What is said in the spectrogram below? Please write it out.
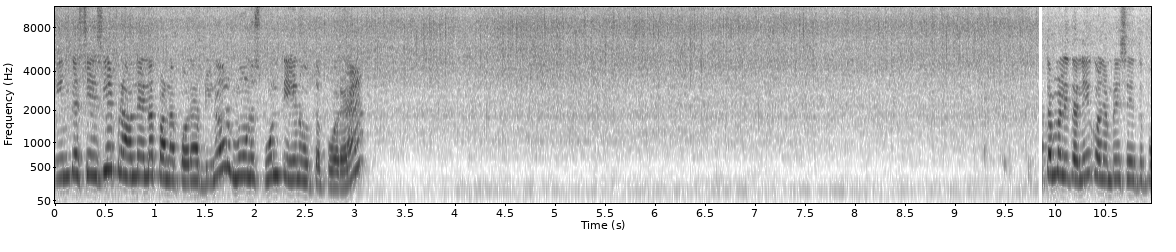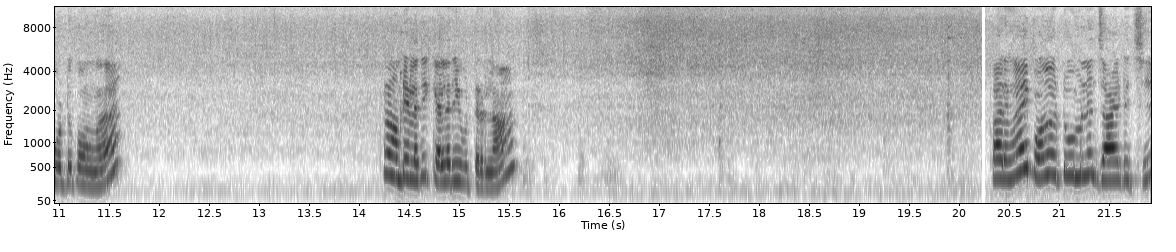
இந்த ஸ்டேஜில் இப்போ நான் வந்து என்ன பண்ண போகிறேன் அப்படின்னா ஒரு மூணு ஸ்பூன் தேன் ஊற்ற போகிறேன் கொத்தமல்லி தண்ணியும் கொஞ்சம் அப்படியே சேர்த்து போட்டுக்கோங்க. அப்புறம் அப்படியே எல்லாத்தையும் கிளறி விட்டுறலாம். பாருங்கள் இப்போ வந்து ஒரு டூ மினிட்ஸ் ஆகிடுச்சு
